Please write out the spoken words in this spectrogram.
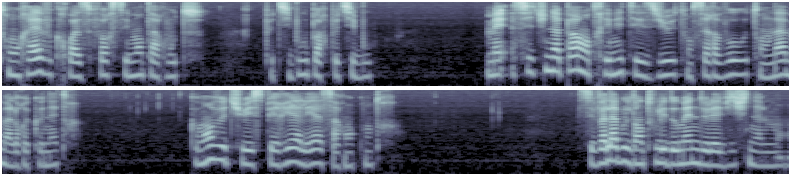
ton rêve croise forcément ta route, petit bout par petit bout. Mais si tu n'as pas entraîné tes yeux, ton cerveau, ton âme à le reconnaître, Comment veux-tu espérer aller à sa rencontre? C'est valable dans tous les domaines de la vie finalement.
